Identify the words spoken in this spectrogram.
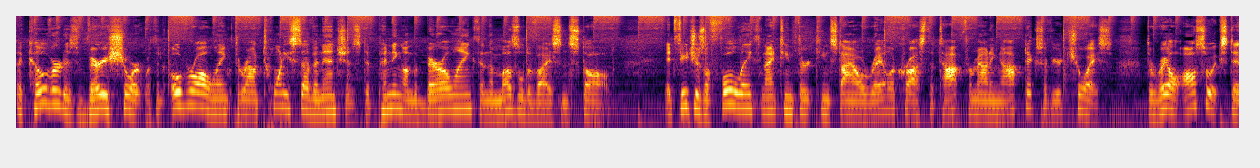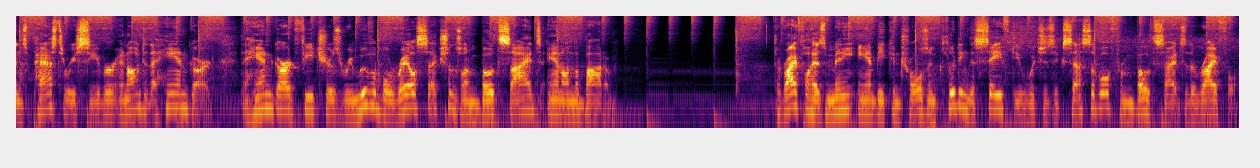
The covert is very short with an overall length around 27 inches depending on the barrel length and the muzzle device installed. It features a full-length 1913 style rail across the top for mounting optics of your choice. The rail also extends past the receiver and onto the handguard. The handguard features removable rail sections on both sides and on the bottom. The rifle has many ambi controls including the safety which is accessible from both sides of the rifle.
